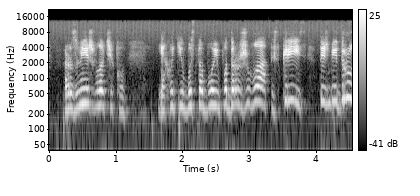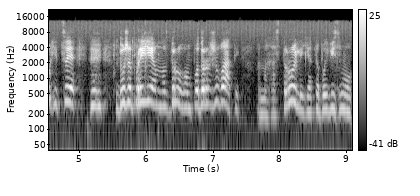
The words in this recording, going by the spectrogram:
Розумієш, Вовчику, я хотів би з тобою подорожувати скрізь. Ти ж мій друг, і це е, дуже приємно з другом подорожувати. А на гастролі я тебе візьму,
